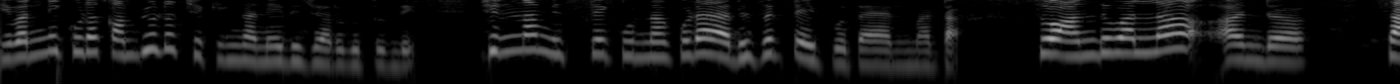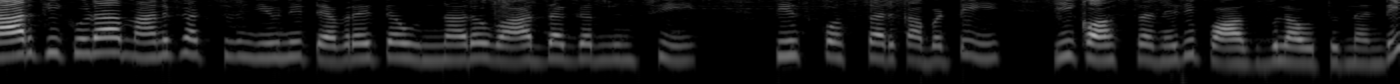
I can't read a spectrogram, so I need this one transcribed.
ఇవన్నీ కూడా కంప్యూటర్ చెకింగ్ అనేది జరుగుతుంది. చిన్న మిస్టేక్ ఉన్నా కూడా రిజెక్ట్ అయిపోతాయి అన్నమాట. సో అందువల్ల అండ్ సార్కి కూడా మ్యానుఫ్యాక్చరింగ్ యూనిట్ ఎవరైతే ఉన్నారో వారి దగ్గర నుంచి తీసుకొస్తారు కాబట్టి ఈ కాస్ట్ అనేది పాసిబుల్ అవుతుందండి.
